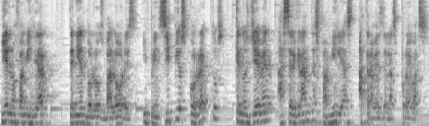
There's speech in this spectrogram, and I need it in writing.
Y en lo familiar, teniendo los valores y principios correctos que nos lleven a ser grandes familias a través de las pruebas.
